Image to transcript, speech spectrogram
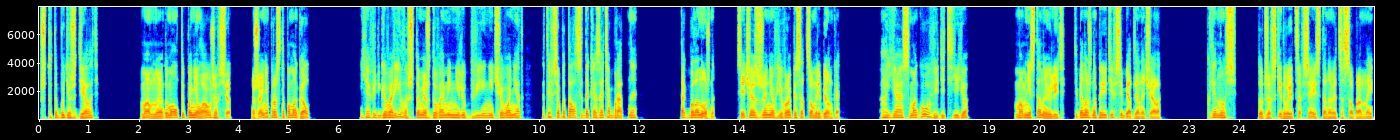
Что ты будешь делать? Мам, ну я думал, ты поняла уже все. Женя просто помогал. Я ведь говорила, что между вами ни любви, ничего нет, а ты все пытался доказать обратное. Так было нужно. Сейчас Женя в Европе с отцом ребенка. А я смогу увидеть ее? Мам, не стану юлить. Тебе нужно прийти в себя для начала. Клянусь. Тут же вскидывается вся и становится собранной.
